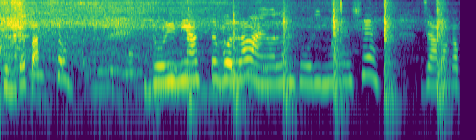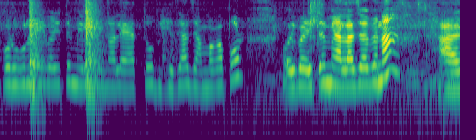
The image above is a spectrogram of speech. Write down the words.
শুনতে পাচ্ছ? দড়ি নিয়ে আসতে বললাম, আমি বললাম, দড়ি নিয়ে এসে জামা কাপড়গুলো এই বাড়িতে মেলে দিই, নাহলে এত ভেজা জামা কাপড় ওই বাড়িতে মেলা যাবে না আর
